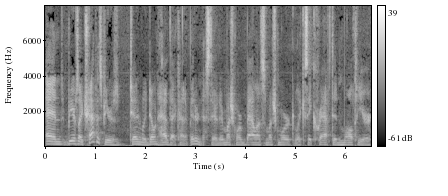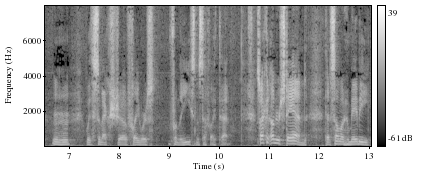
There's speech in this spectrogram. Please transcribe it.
and beers like Trappist beers generally don't have that kind of bitterness there they're much more balanced much more like I say crafted maltier Mm-hmm. with some extra flavors from the yeast and stuff like that. So I can understand that someone who maybe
